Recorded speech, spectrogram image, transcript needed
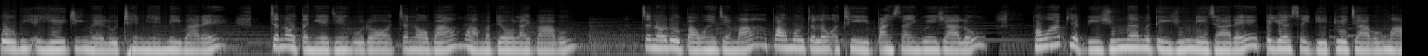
ပိုပြီးအရေးကြီးမယ်လို့ထင်မြင်မိပါတယ်ကျွန်တော်တငယ်ချင်းကိုတော့ကျွန်တော်ဘာမှမပြောလိုက်ပါဘူးကျွန်တော်တို့ပတ်ဝန်းကျင်မှာပေါင်မုတ်တစ်လုံးအထိပိုင်ဆိုင်ခွင့်ရလို့ဘဝပြက်ပြီးယူမှန်းမသိယူနေကြတဲ့ပရွက်စိတ်တွေတွေ့ကြဘူးမှာ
